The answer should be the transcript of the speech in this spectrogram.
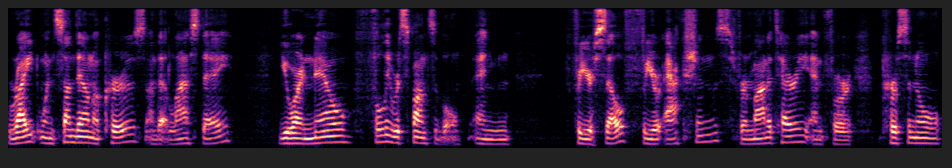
right when sundown occurs on that last day, you are now fully responsible and for yourself, for your actions, for monetary and for personal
